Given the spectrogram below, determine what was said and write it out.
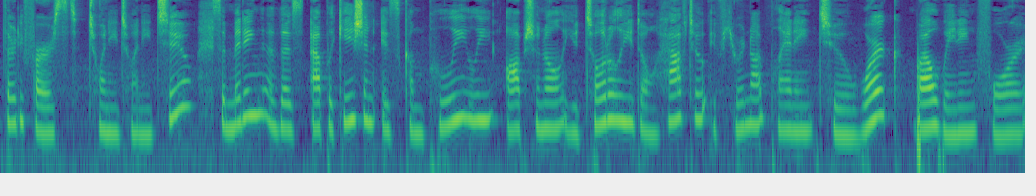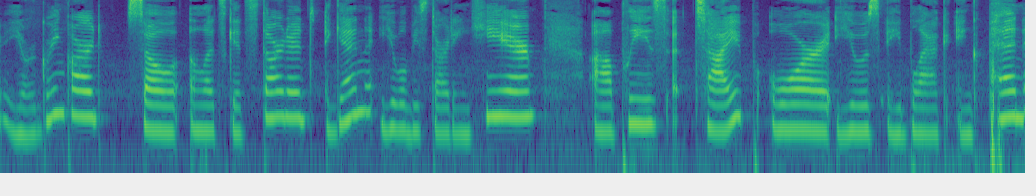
31st, 2022. Submitting this application is completely optional. You totally don't have to if you're not planning to work while waiting for your green card so let's get started. Again, you will be starting here. Uh, please type or use a black ink pen.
